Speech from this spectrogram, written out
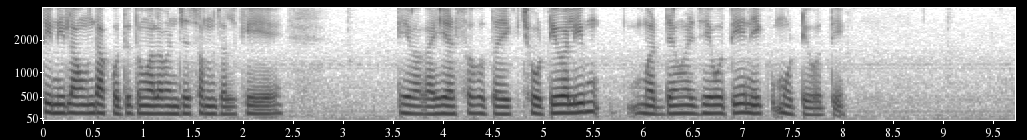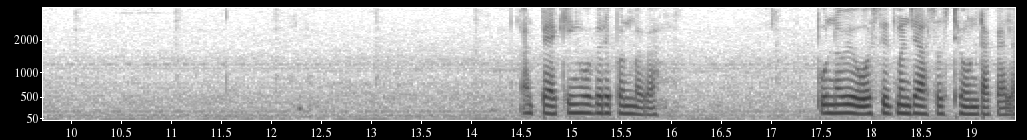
तिन्ही लावून दाखवते तुम्हाला म्हणजे समजेल की हे बघा हे असं होतं. एक छोटीवाली मध्यम जे होती आणि एक मोठी होती. आणि पॅकिंग वगैरे पण बघा. पुन्हा व्यवस्थित म्हणजे असंच ठेवून टाकायला.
